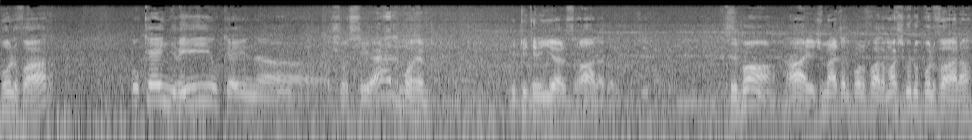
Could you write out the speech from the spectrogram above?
بولفار وكاين rue وكاين آه، chaussée المهم. des petites ruelles صغار هذا c'est bon هاي جماعة البولفار ماش تقولوا بولفار ها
